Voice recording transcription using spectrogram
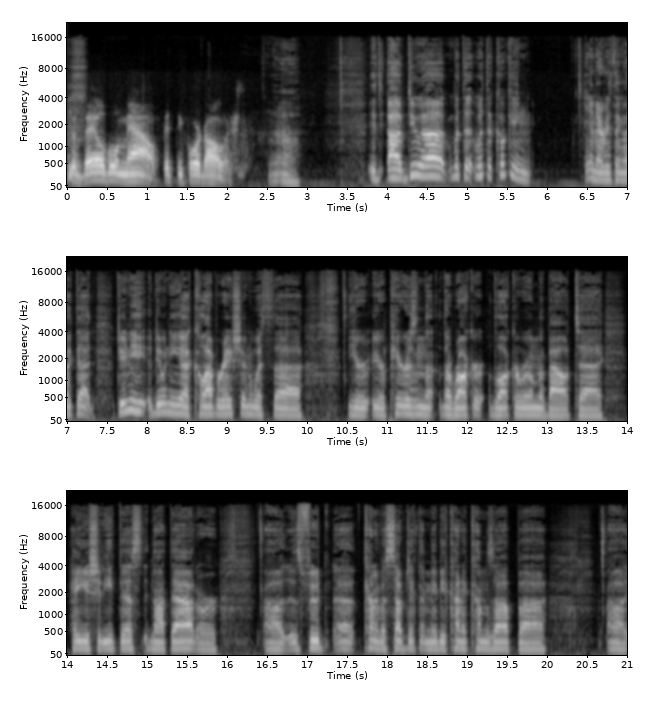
available now. Fifty four dollars. Yeah. Uh, do uh with the with the cooking and everything like that. Do any do any uh, collaboration with uh, your your peers in the the rocker locker room about uh, hey you should eat this not that or uh, is food uh, kind of a subject that maybe kind of comes up uh, uh,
